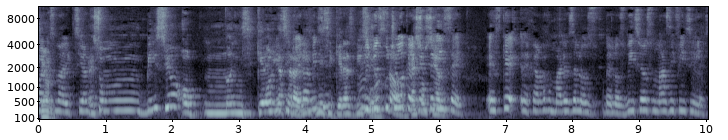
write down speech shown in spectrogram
adicción. eres una adicción. ¿Es un vicio o no, ni siquiera O ni a siquiera adicto? Ni vicio. siquiera es vicio. yo he escuchado que la Es gente social. dice, es que dejar de fumar es de los, de los vicios más difíciles.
